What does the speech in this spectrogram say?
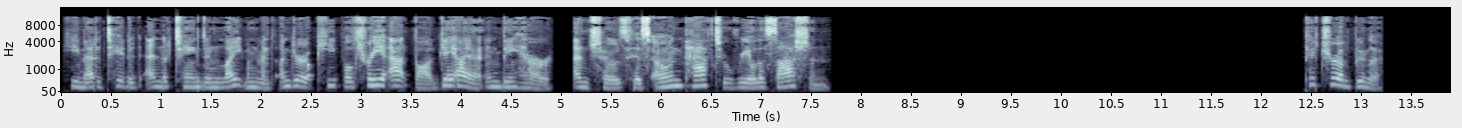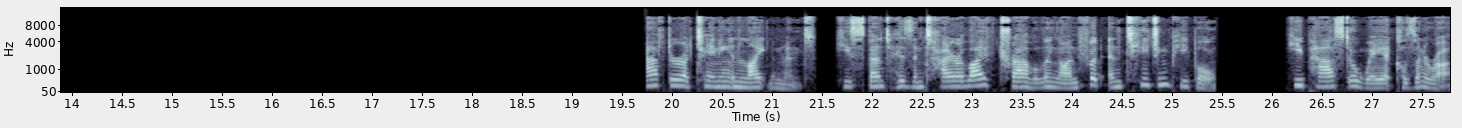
He meditated and attained enlightenment under a peepal tree at Bodh Gaya in Bihar, and chose his own path to realization. Picture of Buddha After attaining enlightenment, he spent his entire life traveling on foot and teaching people. He passed away at Kusinara,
